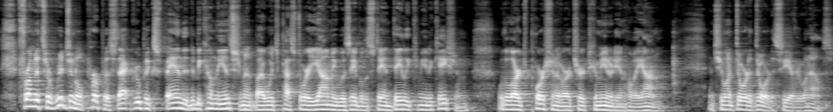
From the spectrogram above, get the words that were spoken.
From its original purpose, that group expanded to become the instrument by which Pastor Yami was able to stay in daily communication with a large portion of our church community in Jovellanos. And she went door to door to see everyone else.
